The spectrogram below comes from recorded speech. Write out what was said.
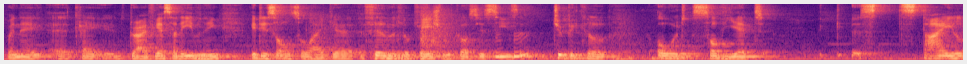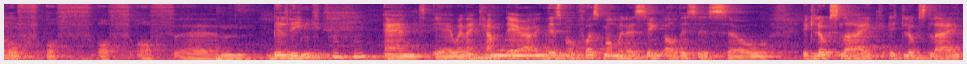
when I uh, drive yesterday evening, it is also like a, a filmed location because you see it's a typical old Soviet style of of of, of um, building. And uh, when I come there in this first moment I think oh this is so it looks like it looks like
